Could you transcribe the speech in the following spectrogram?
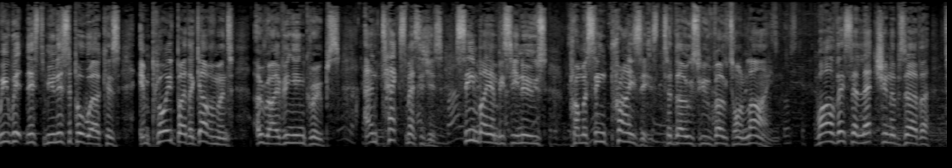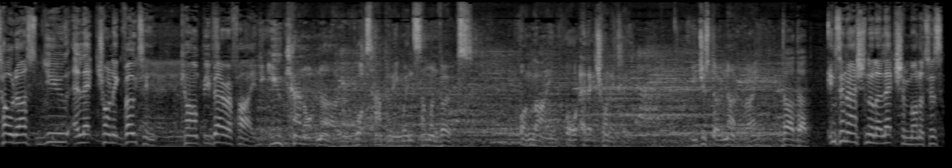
We witnessed municipal workers employed by the government arriving in groups and text messages seen by NBC News promising prizes to those who vote online. While this election observer told us new electronic voting can't be verified. You cannot know what's happening when someone votes online or electronically. You just don't know, right? Da, da. International election monitors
